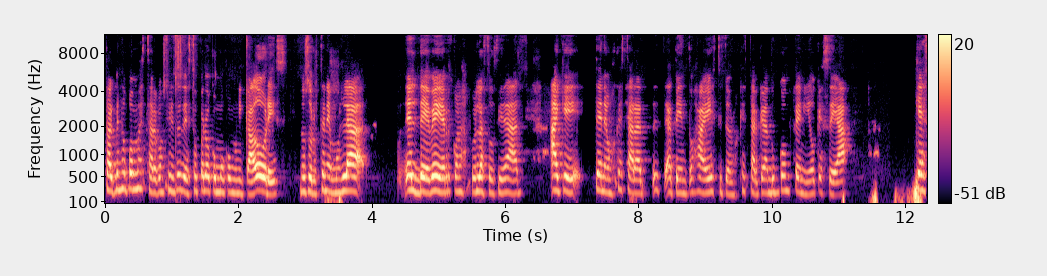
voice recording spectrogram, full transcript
tal vez no podemos estar conscientes de esto, pero como comunicadores, nosotros tenemos la, el deber con la, con la sociedad a que tenemos que estar atentos a esto y tenemos que estar creando un contenido que sea que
